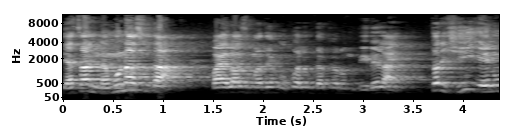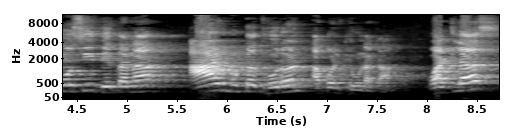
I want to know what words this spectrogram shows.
याचा नमुना सुद्धा बायलॉजमध्ये उपलब्ध करून दिलेला आहे. तर ही एनओसी देताना आड मोठं धोरण आपण ठेवू नका. वाटल्यास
